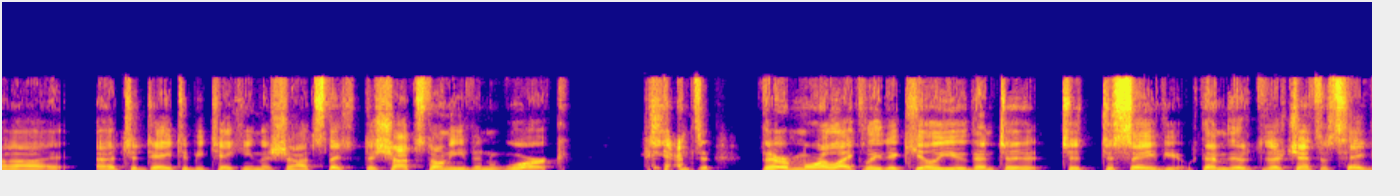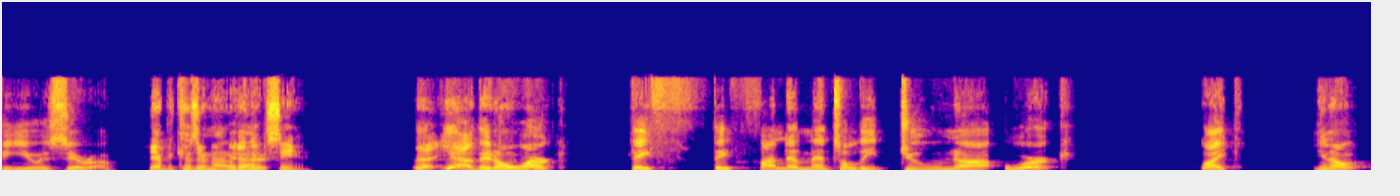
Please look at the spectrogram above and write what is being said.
uh, uh, today to be taking the shots. The, the shots don't even work, and they're more likely to kill you than to to to save you. Then their, their chance of saving you is zero. Yeah, because they're not a And vaccine. Uh, Yeah, they don't work. They they fundamentally do not work. Like, you know,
